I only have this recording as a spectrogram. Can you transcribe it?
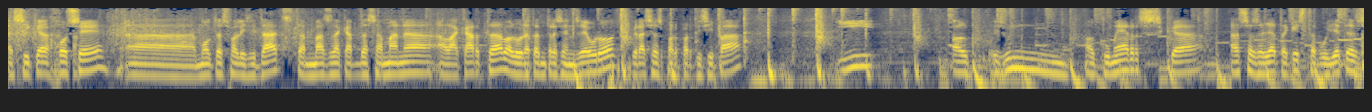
Així que, José, eh, moltes felicitats. Te'n vas de cap de setmana a la carta, valorat en 300 euros. Gràcies per participar. I el, és un, el comerç que ha segellat aquesta butlleta. És,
